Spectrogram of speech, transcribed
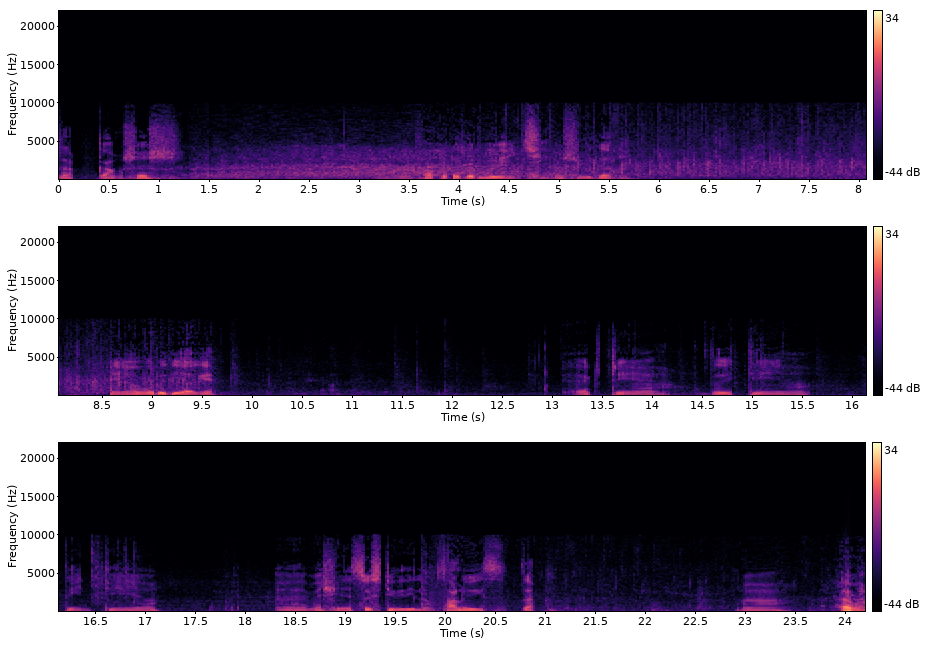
যাক কাম শেষ পকেটে করলে এনেছি অসুবিধা নেই টিয়া ভরে দিই আগে এক টিয়া দুই টিয়া, তিন টিয়া মেশিনে সুইচ টিভি দিলাম, চালু যাক। এমা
